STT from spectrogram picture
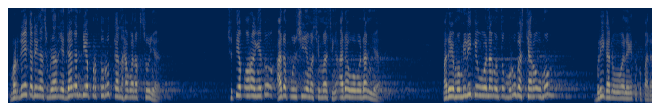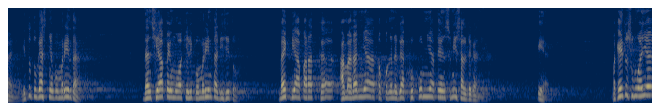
merdeka dengan sebenarnya jangan dia perturutkan hawa nafsunya. Setiap orang itu ada fungsinya masing-masing, ada wewenangnya. Pada yang memiliki wewenang untuk merubah secara umum, berikan wewenang itu kepadanya. Itu tugasnya pemerintah. Dan siapa yang mewakili pemerintah di situ? Baik di aparat keamanannya atau penegak hukumnya atau yang semisal dengannya. Iya. Maka itu semuanya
